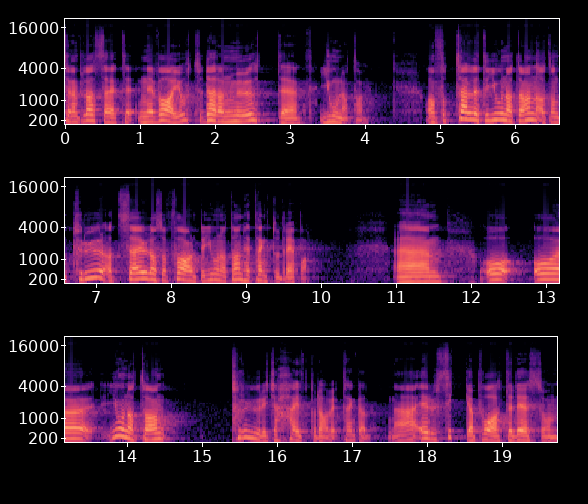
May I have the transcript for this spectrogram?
til en plass som heter Nevajot, der han møter Jonathan. Han forteller til Jonathan at han tror at Saul, altså faren til Jonathan, har tenkt å drepe ham. Um, og, og, Jonathan tror ikke helt på David. tenker at Nei, Er du sikker på at det er det som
